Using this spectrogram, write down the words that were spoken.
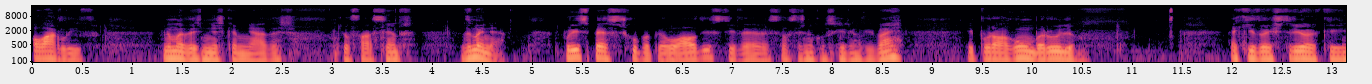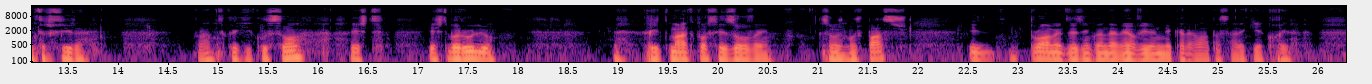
ao ar livre, numa das minhas caminhadas que eu faço sempre de manhã. Por isso peço desculpa pelo áudio, se, tiver, se vocês não conseguirem ouvir bem, e por algum barulho aqui do exterior que interfira pronto, aqui com o som, este, este barulho ritmado que vocês ouvem são os meus passos e provavelmente de vez em quando devem ouvir a minha cadela a passar aqui a correr.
